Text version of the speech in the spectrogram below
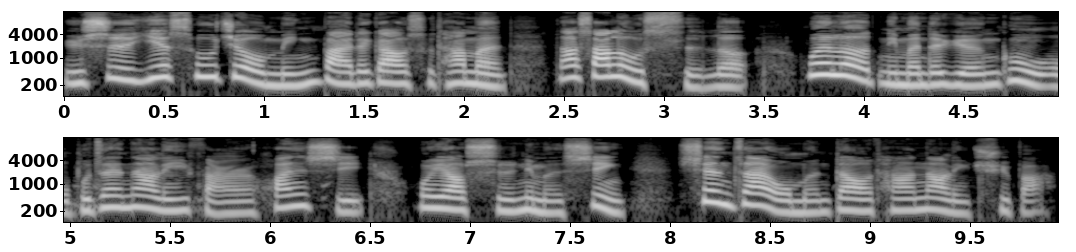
于是耶稣就明白地告诉他们：拉撒路死了。为了你们的缘故，我不在那里，反而欢喜，为要使你们信。现在我们到他那里去吧。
